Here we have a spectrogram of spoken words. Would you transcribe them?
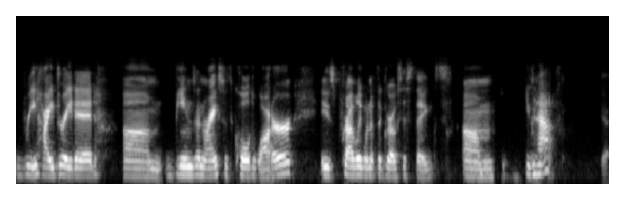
rehydrated um, beans and rice with cold water is probably one of the grossest things um, you can have. Yeah.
